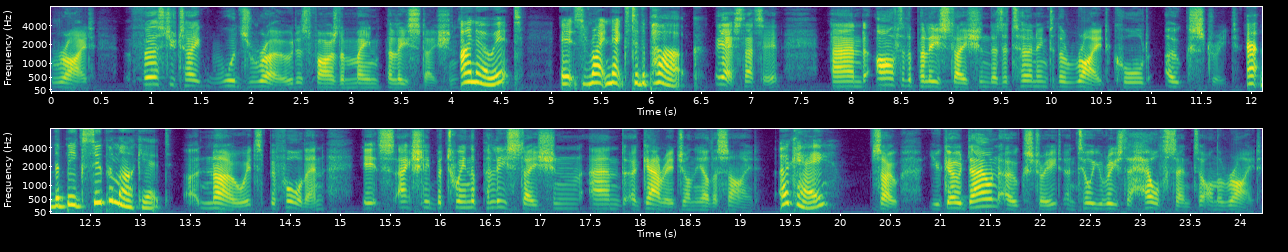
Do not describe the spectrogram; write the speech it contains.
Right. First, you take Woods Road as far as the main police station. I know it. It's right next to the park. Yes, that's it. And after the police station, there's a turning to the right called Oak Street. At the big supermarket. Uh, no, it's before then. It's actually between the police station and a garage on the other side. Okay. So, you go down Oak Street until you reach the health centre on the right.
